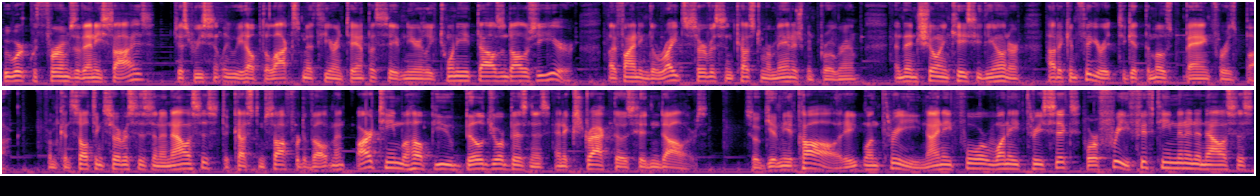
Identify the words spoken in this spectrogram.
We work with firms of any size. Just recently, we helped a locksmith here in Tampa save nearly $28,000 a year by finding the right service and customer management program and then showing Casey, the owner, how to configure it to get the most bang for his buck. From consulting services and analysis to custom software development, our team will help you build your business and extract those hidden dollars. So give me a call at 813 984 1836 for a free 15 minute analysis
